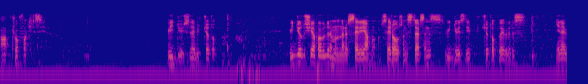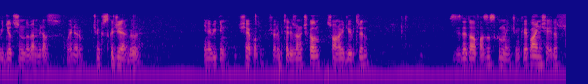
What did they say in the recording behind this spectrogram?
Abi çok fakiriz. Video izle bütçe topla. Video dışı yapabilirim bunları. Seri yapma, seri olsun isterseniz video izleyip bütçe toplayabiliriz. Yine video dışında ben biraz oynarım. Çünkü sıkıcı yani böyle. Yine bir gün şey yapalım. Şöyle bir televizyona çıkalım. Sonra videoyu bitirelim. Siz de daha fazla sıkılmayın çünkü hep aynı şeyler.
